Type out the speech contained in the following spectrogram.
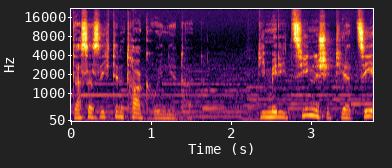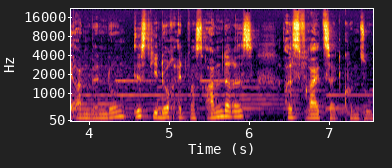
dass er sich den Tag ruiniert hat. Die medizinische THC-Anwendung ist jedoch etwas anderes als Freizeitkonsum.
